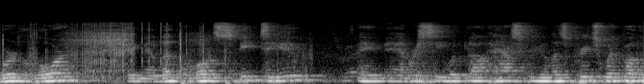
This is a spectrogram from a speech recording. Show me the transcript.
word of the Lord. Amen. Let the Lord speak to you. Amen. Receive what God has for you. Let's preach with Brother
